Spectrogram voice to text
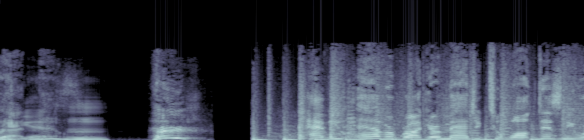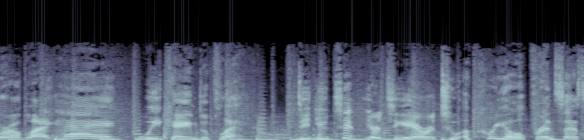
right, right Yes. now. Hey! Have you ever brought your magic to Walt Disney World like, hey, we came to play? Did you tip your tiara to a Creole princess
